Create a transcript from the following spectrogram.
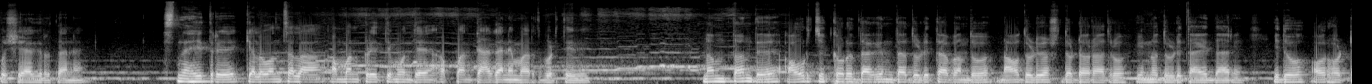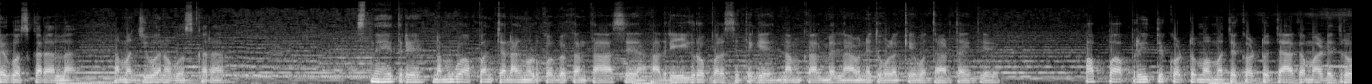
ಖುಷಿಯಾಗಿರ್ತಾನೆ. ಸ್ನೇಹಿತರೆ ಕೆಲವೊಂದು ಸಲ ಅಮ್ಮನ ಪ್ರೀತಿ ಮುಂದೆ ಅಪ್ಪನ ತ್ಯಾಗನೇ ಮರೆತು ಬಿಡ್ತೀವಿ ನಮ್ಮ ತಂದೆ ಅವ್ರು ಚಿಕ್ಕವರಿದ್ದಾಗಿಂದ ದುಡಿತಾ ಬಂದು ನಾವು ದುಡಿಯೋಷ್ಟು ದೊಡ್ಡವರಾದರೂ ಇನ್ನೂ ದುಡಿತಾ ಇದ್ದಾರೆ. ಇದು ಅವ್ರ ಹೊಟ್ಟೆಗೋಸ್ಕರ ಅಲ್ಲ, ನಮ್ಮ ಜೀವನಗೋಸ್ಕರ. ಸ್ನೇಹಿತರೆ, ನಮಗೂ ಅಪ್ಪನ ಚೆನ್ನಾಗಿ ನೋಡ್ಕೋಬೇಕಂತ ಆಸೆ, ಆದರೆ ಈಗಿರೋ ಪರಿಸ್ಥಿತಿಗೆ ನಮ್ಮ ಕಾಲ ಮೇಲೆ ನಾವೇ ನಿಂತ್ಕೊಳ್ಳೋಕ್ಕೆ ಒದ್ದಾಡ್ತಾ ಇದ್ದೇವೆ. ಅಪ್ಪ ಪ್ರೀತಿ ಕೊಟ್ಟು, ಮಮತೆ ಕೊಟ್ಟು ತ್ಯಾಗ ಮಾಡಿದ್ರು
